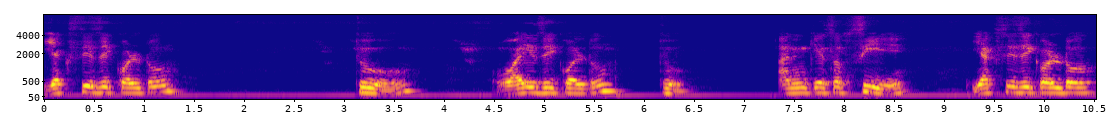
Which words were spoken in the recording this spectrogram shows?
x is equal to 2 y is equal to 2 and in case of c x is equal to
